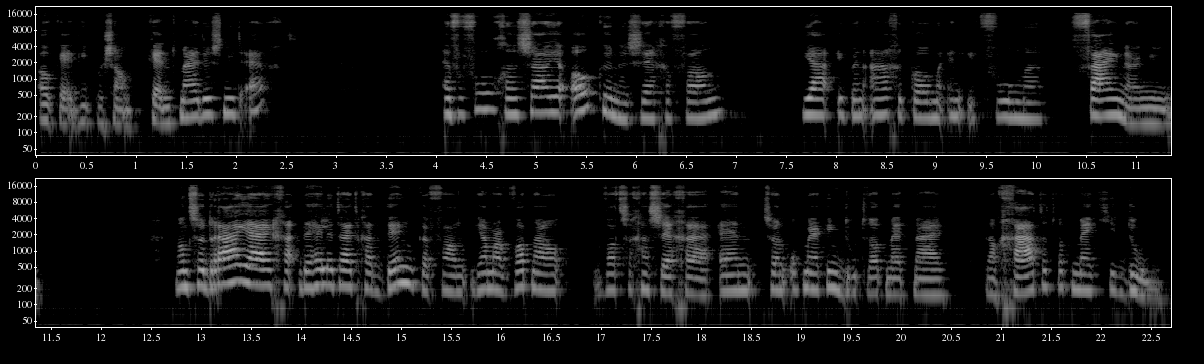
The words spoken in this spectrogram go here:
oké, die persoon kent mij dus niet echt. En vervolgens zou je ook kunnen zeggen van, ja, ik ben aangekomen en ik voel me fijner nu. Want zodra jij de hele tijd gaat denken van, ja, maar wat nou wat ze gaan zeggen en zo'n opmerking doet wat met mij, dan gaat het wat met je doen.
